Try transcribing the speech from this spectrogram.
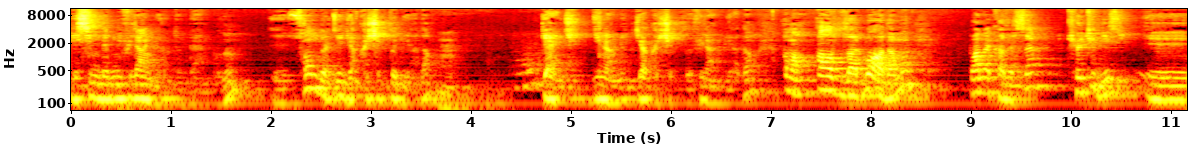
Resimlerini falan gördüm ben bunun. E, son derece yakışıklı bir adam. Genç, dinamik, yakışıklı falan bir adam. Ama aldılar bu adamı bana kalırsa kötü bir e,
